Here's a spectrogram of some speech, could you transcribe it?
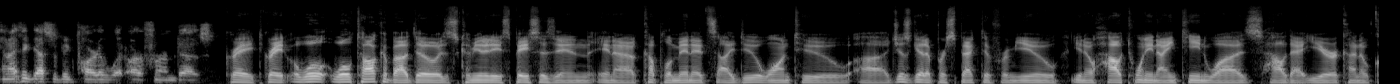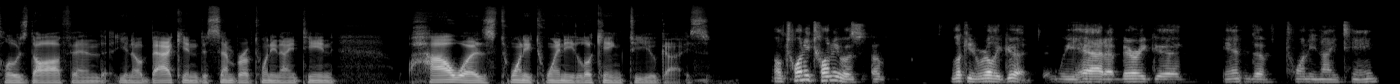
and I think that's a big part of what our firm does. Great, great. We'll we'll talk about those community spaces in in a couple of minutes. I do want to uh, just get a perspective from you. You know how 2019 was, how that year kind of closed off, and you know back in December of 2019, how was 2020 looking to you guys? Well, 2020 was uh, looking really good. We had a very good end of 2019.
